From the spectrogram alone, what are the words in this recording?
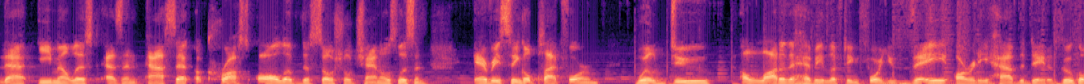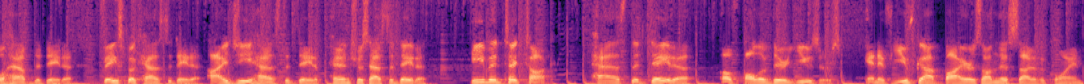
that email list as an asset across all of the social channels. Listen, every single platform will do a lot of the heavy lifting for you. They already have the data. Google have the data. Facebook has the data. IG has the data. Pinterest has the data. Even TikTok has the data of all of their users. And if you've got buyers on this side of the coin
